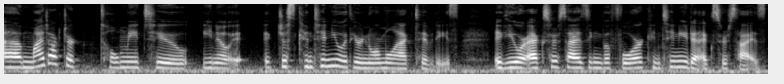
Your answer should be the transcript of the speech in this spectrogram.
Um, my doctor told me to, you know, it, it just continue with your normal activities. If you were exercising before, continue to exercise.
